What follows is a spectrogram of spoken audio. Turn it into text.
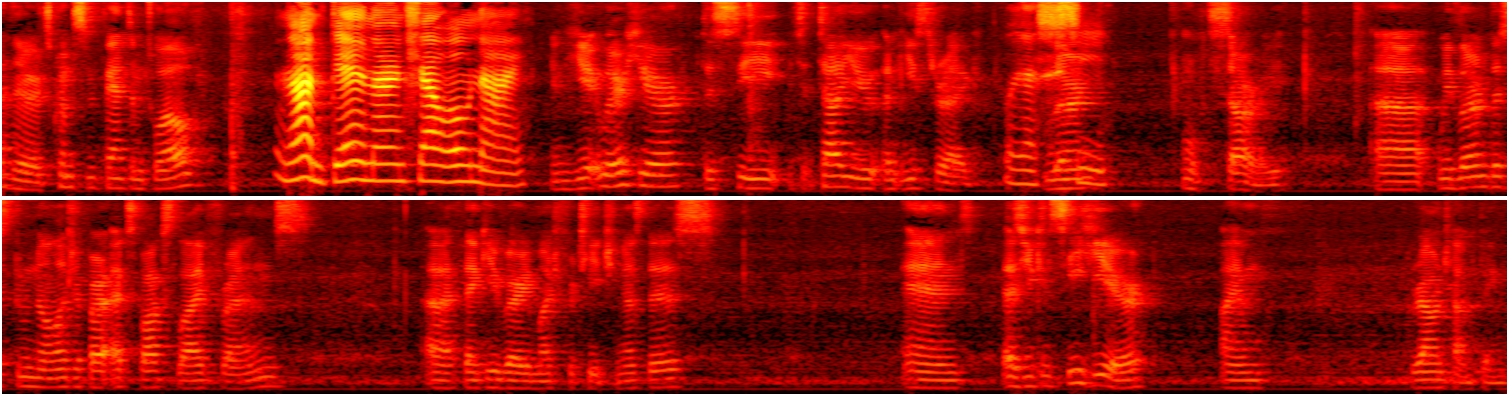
there, it's Crimson Phantom 12. And I'm Dan Iron Shadow 09. And here, we're here to see, to tell you an Easter egg. Oh, yes, Learn- see. Oh, sorry. Uh, we learned this through knowledge of our Xbox Live friends. Uh, thank you very much for teaching us this. And as you can see here, I'm ground humping.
